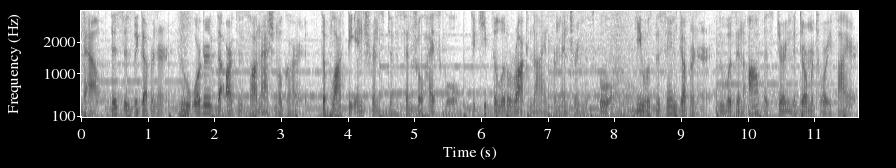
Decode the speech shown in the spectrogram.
Now, this is the governor who ordered the Arkansas National Guard to block the entrance to the Central High School to keep the Little Rock Nine from entering the school. He was the same governor who was in office during the dormitory fire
